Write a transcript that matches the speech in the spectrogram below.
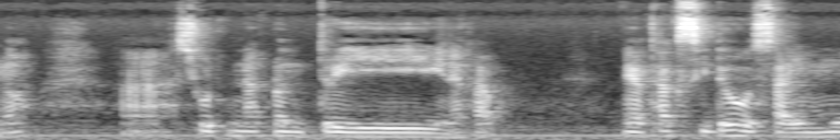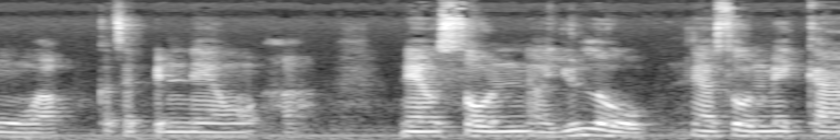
เนาะชุดนักดนตรีนะครับ แนวทักซิโดใส่หมวกก็จะเป็นแนวแนวโซนยุโรปแนวโซนอเมริกา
